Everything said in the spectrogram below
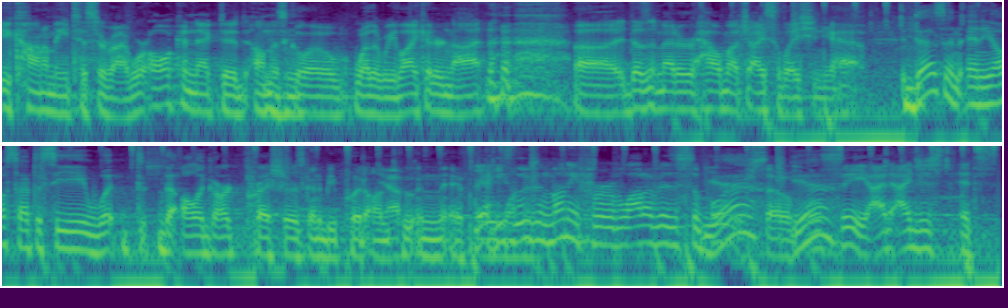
economy to survive. We're all connected on this mm-hmm. globe, whether we like it or not. uh, it doesn't matter how much isolation you have. It doesn't, and you also have to see what the oligarch pressure is going to be put on yep. Putin. If yeah, he's losing money for a lot of his supporters, yeah, so yeah. we'll see. I, I, just, it's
